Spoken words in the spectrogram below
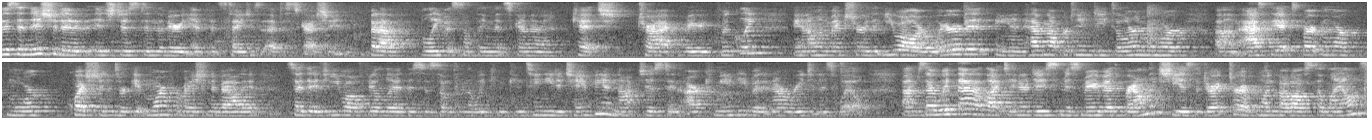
this initiative is just in the very infant stages of discussion, but I believe it's something that's going to catch track very quickly, and I want to make sure that you all are aware of it and have an opportunity to learn more, um, ask the expert more, more questions, or get more information about it, so that if you all feel led, this is something that we can continue to champion, not just in our community, but in our region as well. Um, so with that, I'd like to introduce Miss Mary Beth Brownlee. She is the director of One Valdosta Lowndes.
